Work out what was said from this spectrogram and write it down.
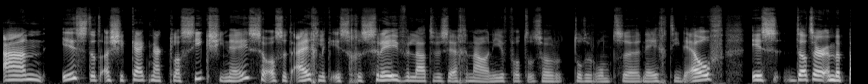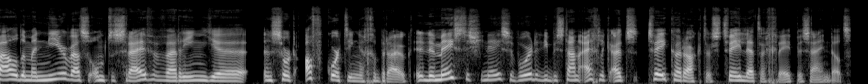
aan is dat als je kijkt naar klassiek Chinees, zoals het eigenlijk is geschreven, laten we zeggen, nou in ieder geval tot, zo, tot rond 1911, eh, is dat er een bepaalde manier was om te schrijven waarin je een soort afkortingen gebruikt. De meeste Chinese woorden die bestaan eigenlijk uit twee karakters, twee lettergrepen zijn dat.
